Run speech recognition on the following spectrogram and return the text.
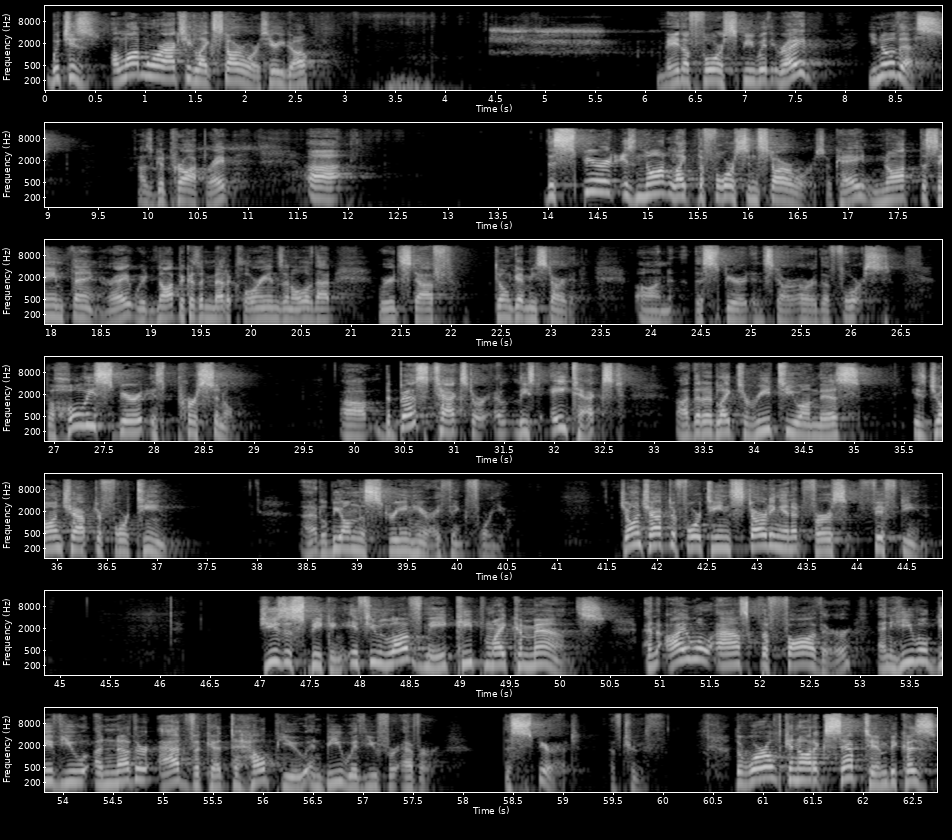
which is a lot more actually like Star Wars. Here you go. May the force be with you, right? You know this. That was a good prop, right? Uh, the Spirit is not like the Force in Star Wars, okay? Not the same thing, right? We're not because of midi-chlorians and all of that weird stuff. Don't get me started on the Spirit and Star or the Force. The Holy Spirit is personal. Uh, the best text, or at least a text, uh, that I'd like to read to you on this is John chapter 14. Uh, it'll be on the screen here, I think, for you. John chapter 14, starting in at verse 15. Jesus speaking, If you love me, keep my commands, and I will ask the Father, and he will give you another advocate to help you and be with you forever the Spirit of truth. The world cannot accept him because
